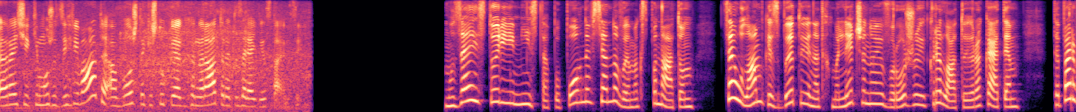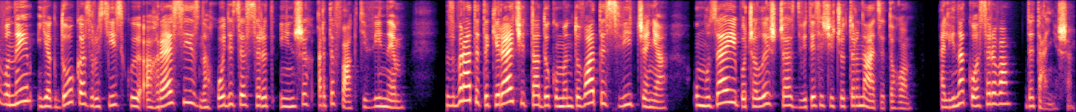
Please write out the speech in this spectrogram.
е, речі, які можуть зігрівати, або ж такі штуки, як генератори та зарядні станції. Музей історії міста поповнився новим експонатом. Це уламки збитої над Хмельниччиною ворожої крилатої ракети. Тепер вони, як доказ російської агресії, знаходяться серед інших артефактів війни. Збирати такі речі та документувати свідчення у музеї почали ще з 2014-го. Аліна Косарева детальніше.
